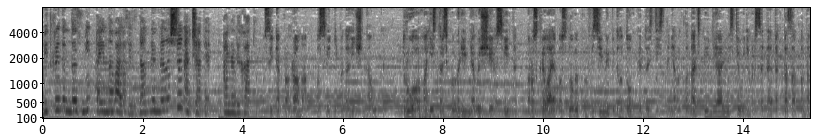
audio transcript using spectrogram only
відкритим до змін та інновацій, здатним не лише навчати, а й надихати. Освітня програма Освітні педагогічні науки другого магістерського рівня вищої освіти розкриває основи професійної підготовки до здійснення викладацької діяльності в університетах та закладах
